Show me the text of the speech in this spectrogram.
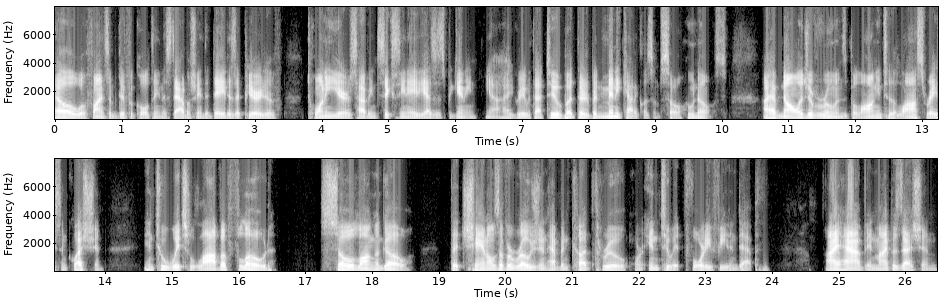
L will find some difficulty in establishing the date as a period of 20 years, having 1680 as its beginning. Yeah, I agree with that too, but there's been many cataclysms, so who knows? I have knowledge of ruins belonging to the lost race in question, into which lava flowed so long ago that channels of erosion have been cut through or into it 40 feet in depth. I have in my possession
